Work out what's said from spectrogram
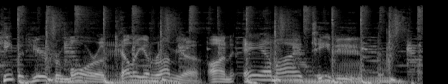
Keep it here for more of Kelly and Ramya on AMI TV.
